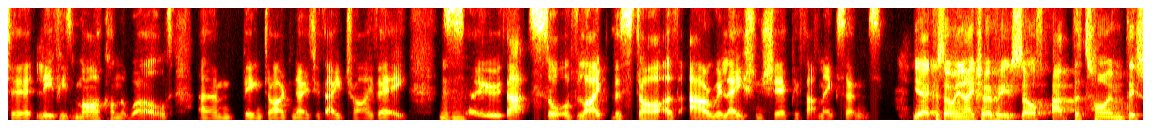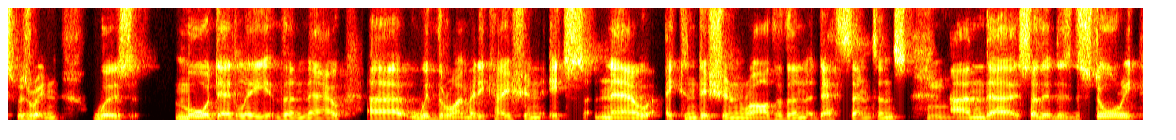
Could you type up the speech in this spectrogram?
to leave his mark on the world, um, being diagnosed with HIV. Mm-hmm. So that's sort of like the start of our relationship, if that makes sense. Yeah, because I mean, HIV itself at the time this was written was more deadly than now. Uh, with the right medication, it's now a condition rather than a death sentence. Mm. And uh, so the, the, story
